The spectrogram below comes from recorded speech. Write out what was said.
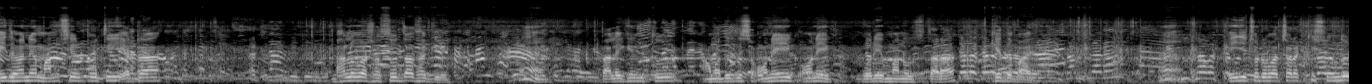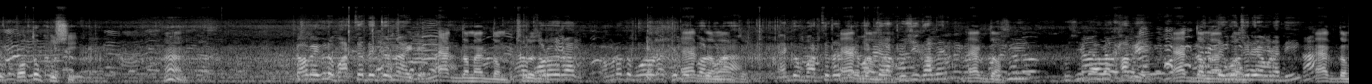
এই ধরনের মানুষের প্রতি একটা ভালোবাসা, শ্রদ্ধা থাকে হ্যাঁ তাহলে কিন্তু আমাদের দেশে অনেক অনেক গরিব মানুষ তারা খেতে পায়। হ্যাঁ এই যে ছোটো বাচ্চারা কি সুন্দর, কত খুশি হ্যাঁ সব এগুলো বাচ্চাদের জন্য আইটেম একদম একদম ছোট বড়রা আমরা তো বড়রা খেতে পারব না। একদম। বাচ্চাদের বাচ্চারা খুশি খাবে। একদম। খুশিটা আমরা খাবে। একদম, একদম। বছরই আমরা দিই। একদম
